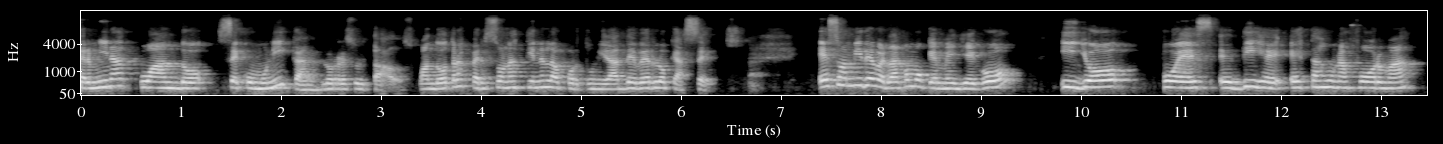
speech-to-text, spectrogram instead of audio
termina cuando se comunican los resultados, cuando otras personas tienen la oportunidad de ver lo que hacemos. Eso a mí de verdad como que me llegó y yo pues eh, dije, esta es una forma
